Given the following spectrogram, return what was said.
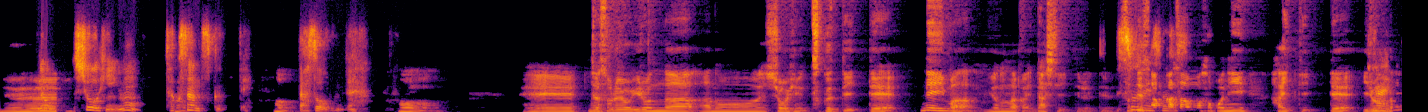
の商品をたくさん作ってうん出そうみたいな。うん。へえ。じゃあそれをいろんな、あのー商品作っていって、で、今、世の中に出していってるっていう。そうです作家さんもそこに入っていって、いろんなはい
